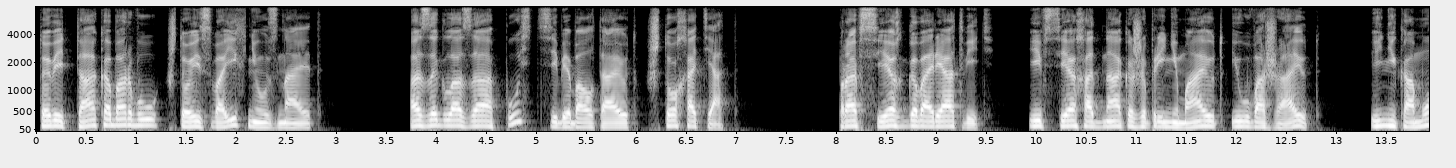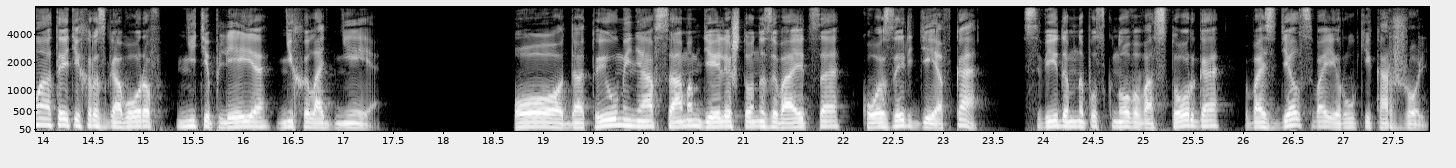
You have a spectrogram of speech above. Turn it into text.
то ведь так оборву, что и своих не узнает. А за глаза пусть себе болтают, что хотят. Про всех говорят ведь, и всех, однако же, принимают и уважают, и никому от этих разговоров ни теплее, ни холоднее. «О, да ты у меня в самом деле, что называется, козырь-девка!» С видом напускного восторга воздел свои руки Коржоль.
